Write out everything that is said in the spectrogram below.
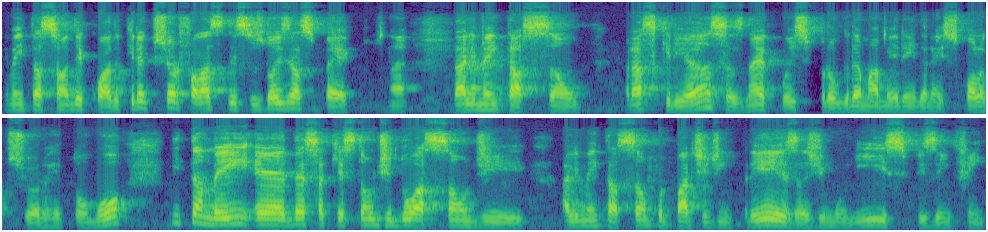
alimentação adequada. Eu queria que o senhor falasse desses dois aspectos, né, da alimentação para as crianças, né, com esse programa Merenda na Escola que o senhor retomou, e também é, dessa questão de doação de alimentação por parte de empresas, de munícipes, enfim.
